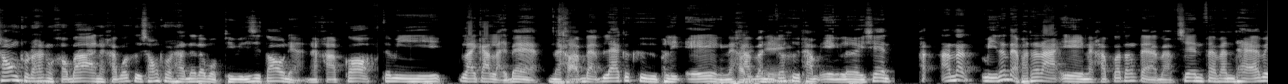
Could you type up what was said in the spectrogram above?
ช่องโทรทัศน์ของเขาบ้างนะครับ ก็คือช่องโทรทัศน์ในระบบทีวีดิจิตอลเนี่ยนะครับก็จะมีรายการหลายแบบนะคครัรับบแบบแรกก็คือผลิตเองนะครับผลิตเองอันนี้ก็คือทำเองเลย เช่นพะอันนั้นมีตั้งแต่พัฒนาเองนะครับ ก็ตั้งแต่แบบเช่นแฟนพันธุ์แท้เว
